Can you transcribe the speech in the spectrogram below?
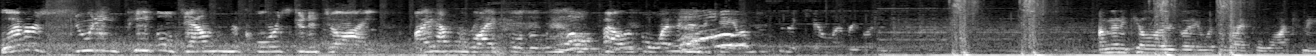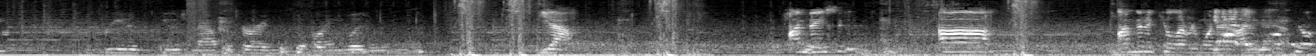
Whoever's shooting people down in the core is gonna die. I have a rifle, the least powerful weapon in the game. I'm just gonna kill everybody. I'm gonna kill everybody with a rifle, watch me. Create a huge massacre in Pinewood. Yeah. I'm basically, uh, I'm gonna kill everyone. Yeah, I'm gonna kill,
